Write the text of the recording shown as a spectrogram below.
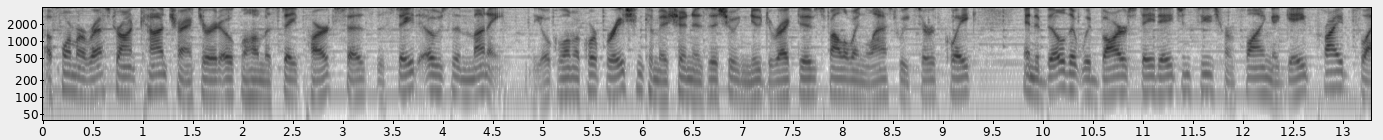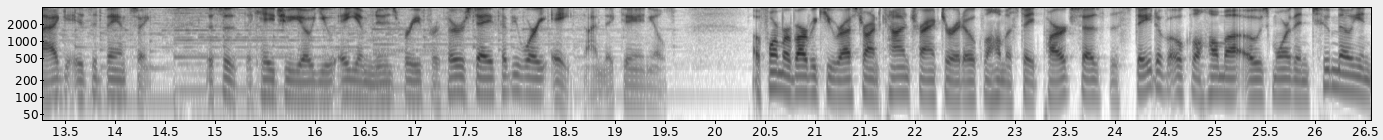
A former restaurant contractor at Oklahoma State Park says the state owes them money. The Oklahoma Corporation Commission is issuing new directives following last week's earthquake, and a bill that would bar state agencies from flying a gay pride flag is advancing. This is the KGOU AM News Brief for Thursday, February 8th. I'm Nick Daniels. A former barbecue restaurant contractor at Oklahoma State Park says the state of Oklahoma owes more than $2 million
